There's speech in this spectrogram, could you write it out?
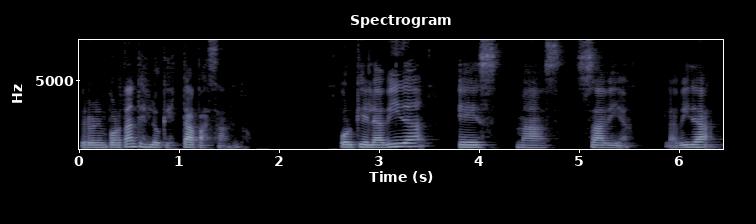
pero lo importante es lo que está pasando, porque la vida es más sabia, la vida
